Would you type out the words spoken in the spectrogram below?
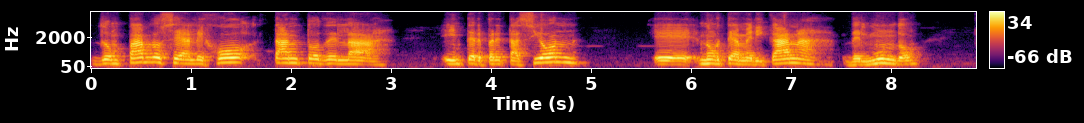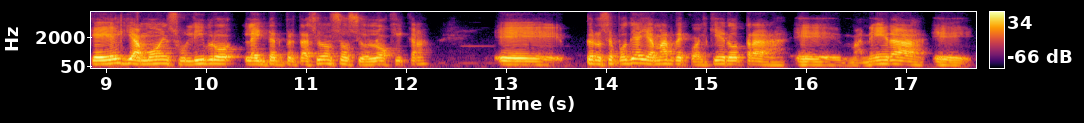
Don Pablo se alejó tanto de la interpretación eh, norteamericana del mundo que él llamó en su libro la interpretación sociológica, eh, pero se podía llamar de cualquier otra eh, manera, y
